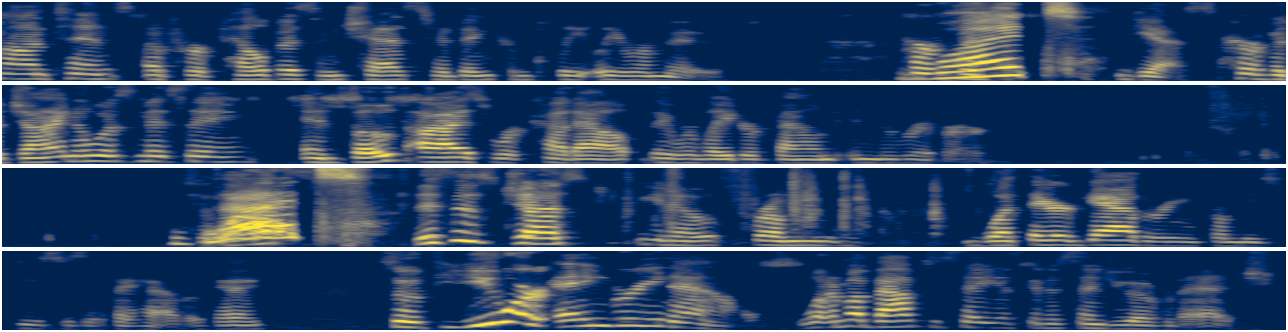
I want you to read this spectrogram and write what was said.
contents of her pelvis and chest had been completely removed. Her va- what? yes, her vagina was missing, and both eyes were cut out. They were later found in the river. So what? This is just, you know, from what they're gathering from these pieces that they have, okay? So if you are angry now, what I'm about to say is going to send you over the edge.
